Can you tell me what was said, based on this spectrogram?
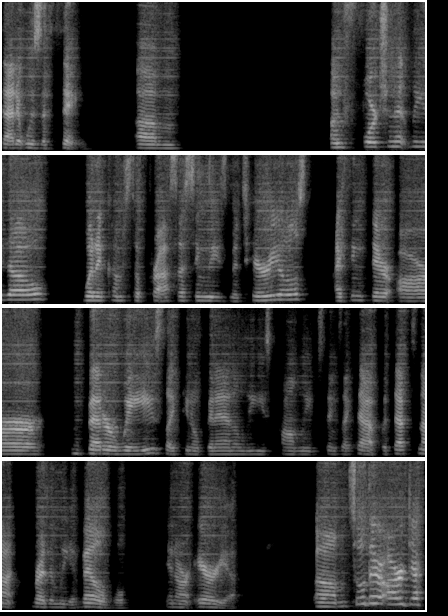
that it was a thing. Um, unfortunately, though, when it comes to processing these materials, I think there are better ways, like you know, banana leaves, palm leaves, things like that. But that's not readily available in our area. Um, so there are def-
